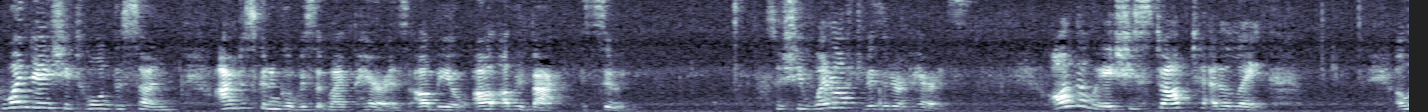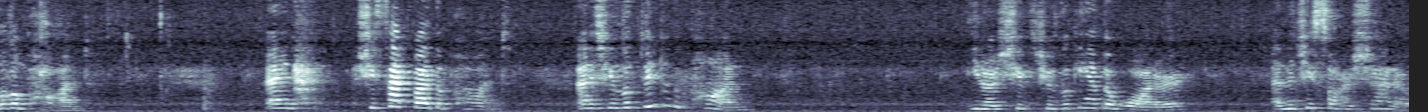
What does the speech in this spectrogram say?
one day she told the sun, I'm just going to go visit my parents. I'll be, I'll, I'll be back soon. So she went off to visit her parents. On the way, she stopped at a lake, a little pond. And she sat by the pond. And she looked into the pond, you know, she, she was looking at the water, and then she saw her shadow.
